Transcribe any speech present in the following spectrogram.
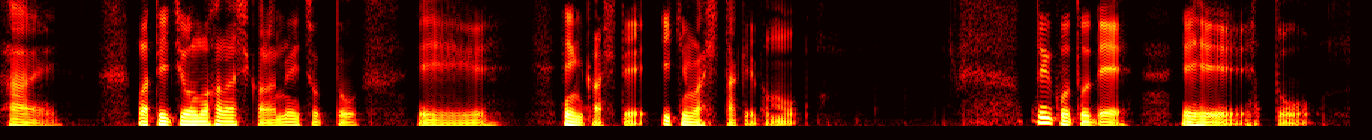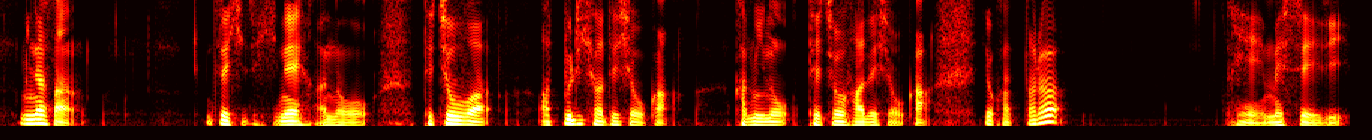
はい、まあ、手帳の話からねちょっと、え変化していきましたけども。ということでえっと皆さんぜひぜひねあの手帳はアプリ派でしょうか？紙の手帳派でしょうかよかったら、えー、メッセージ、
